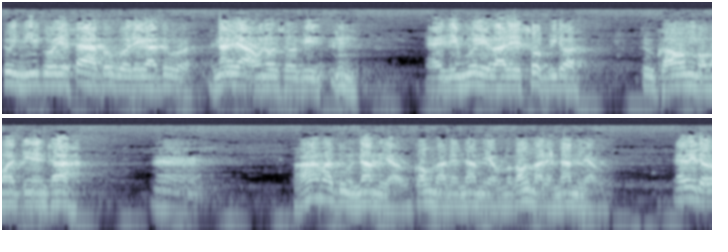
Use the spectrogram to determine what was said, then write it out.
သူညီကိုရစတဲ့ပုဂ္ဂိုလ်တွေကသူ့ကိုအနာရအောင်လို့ဆိုပြီး အဲရင်မွေးတွေပါလေဆုတ်ပြီးတော့သူ့ခေါင်းပေါ်မှာတင်ထားအဲဘာမှသူ့နားမရဘူးကောင်းတာလည်းနားမရဘူးမကောင်းတာလည်းနားမရဘူးအဲဒီလို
